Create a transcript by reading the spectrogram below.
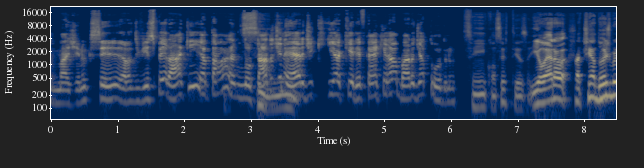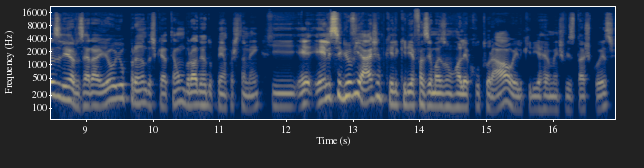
Imagino que você, ela devia esperar que ia estar lotado Sim. de nerd que ia querer ficar aqui rabar o dia todo, né? Sim, com certeza. E eu era. Só tinha dois brasileiros, era eu e o Prandas, que é até um brother do Pempas também. Que ele seguiu viagem, porque ele queria fazer mais um rolê cultural, ele queria realmente visitar as coisas.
